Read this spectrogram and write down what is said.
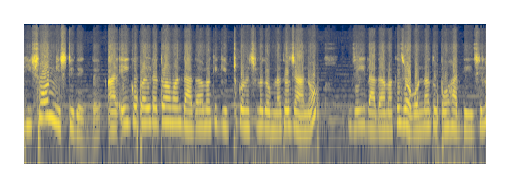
ভীষণ মিষ্টি দেখতে। আর এই গোপালটা তো আমার দাদা আমাকে গিফট করেছিল, তোমরা তো জানো। যেই দাদা আমাকে জগন্নাথ উপহার দিয়েছিল,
